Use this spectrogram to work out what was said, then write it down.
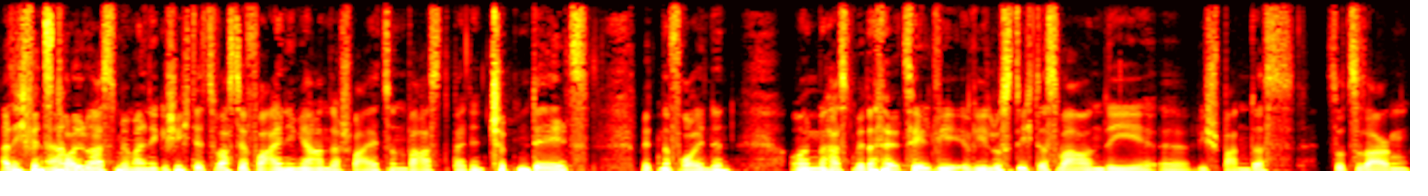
Also ich finde es ähm, toll, du hast mir mal eine Geschichte, du warst ja vor einem Jahr in der Schweiz und warst bei den Chippendales mit einer Freundin und hast mir dann erzählt, wie, wie lustig das war und wie, äh, wie spannend das sozusagen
